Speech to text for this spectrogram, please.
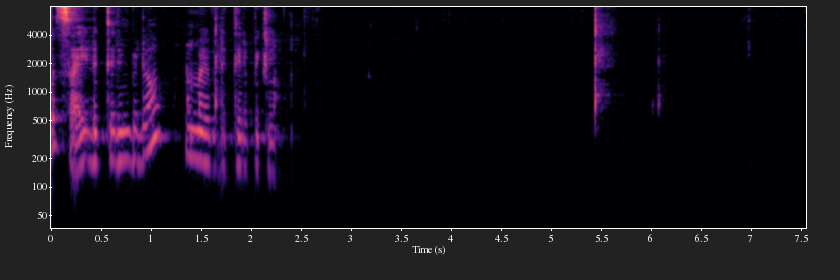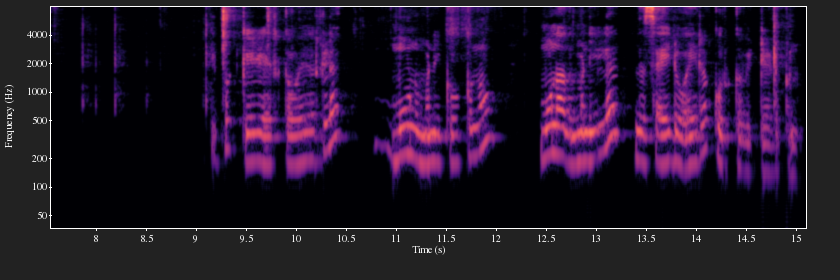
இப்போ சைடு திரும்பிடும். நம்ம இப்படி திருப்பிக்கலாம். இப்போ கீழே இருக்க ஒயரில் மூணு மணி கோக்கணும். மூணாவது மணியில் இந்த சைடு ஒயரை குறுக்க விட்டு எடுக்கணும்.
